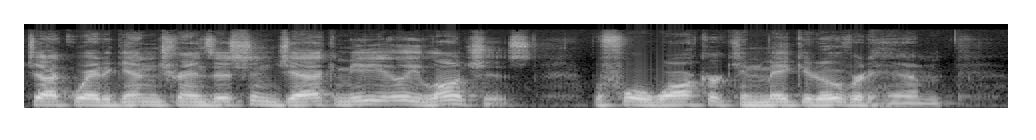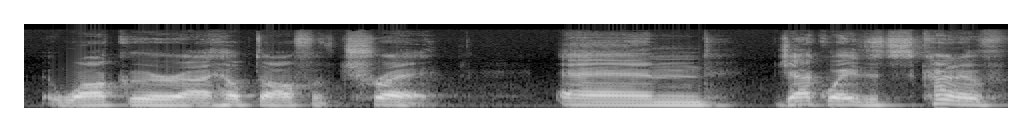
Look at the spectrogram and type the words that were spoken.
Jack White again in transition. Jack immediately launches before Walker can make it over to him. Walker uh, helped off of Tre. And Jack White is kind of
